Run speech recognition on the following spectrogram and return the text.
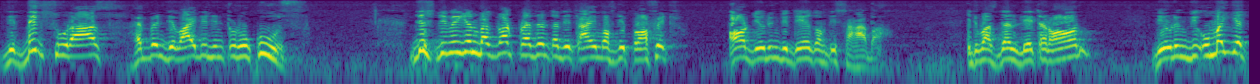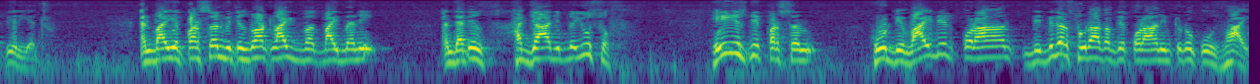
the big surahs have been divided into rukus. This division was not present at the time of the Prophet or during the days of the Sahaba. It was done later on during the Umayyad period and by a person which is not liked by many and that is Hajjaj ibn Yusuf. He is the person who divided Quran, the bigger surahs of the Quran into rukus. Why?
